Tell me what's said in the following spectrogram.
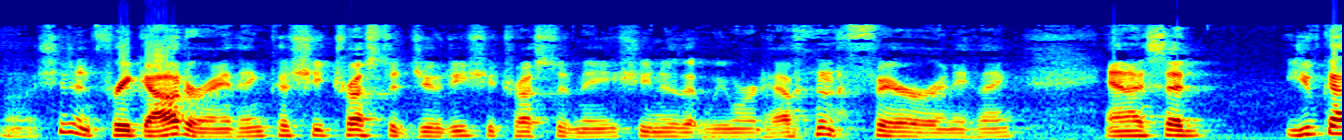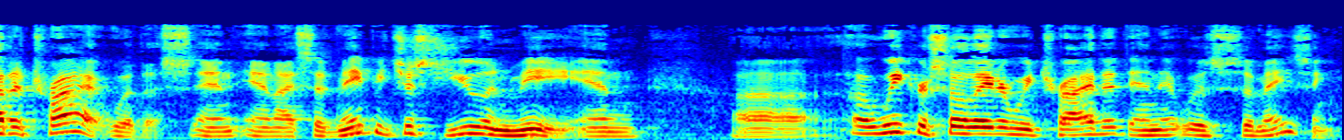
Uh, she didn't freak out or anything because she trusted Judy. She trusted me. She knew that we weren't having an affair or anything. And I said, you've got to try it with us. And, and I said, maybe just you and me. And uh, a week or so later, we tried it, and it was amazing.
